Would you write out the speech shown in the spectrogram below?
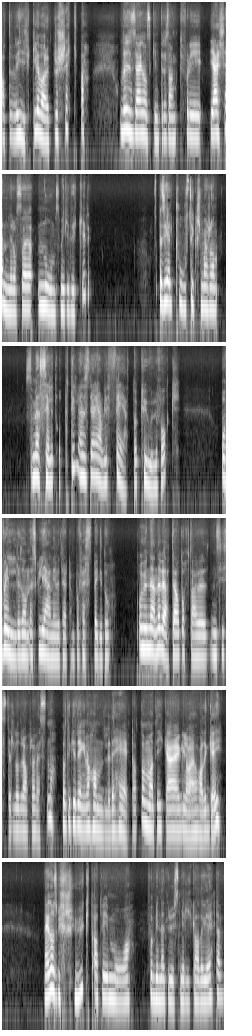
At det virkelig var et prosjekt, da. Og det syns jeg er ganske interessant, fordi jeg kjenner også noen som ikke drikker. Spesielt to stykker som er sånn som jeg ser litt opp til. Jeg syns de er jævlig fete og kule folk. Og veldig sånn Jeg skulle gjerne invitert dem på fest, begge to. Og hun ene vet jeg at ofte er den siste til å dra fra festen. da. For at det ikke trenger å handle i det hele tatt om at de ikke er glad i å ha det gøy. Det er ganske sjukt at vi må forbinde et rusmiddel til å ha det gøy. Det er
